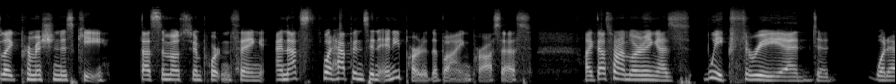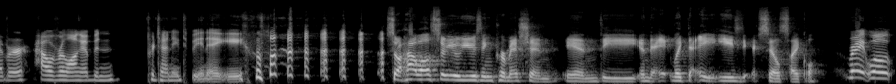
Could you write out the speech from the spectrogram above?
like permission is key. That's the most important thing. And that's what happens in any part of the buying process. Like, that's what I'm learning as week three and whatever, however long I've been pretending to be an AE. so how else are you using permission in the in the like the AE sales cycle? Right. Well,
